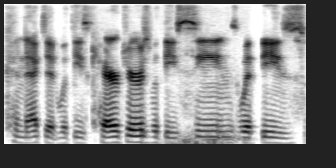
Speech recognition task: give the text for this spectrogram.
connected with these characters, with these scenes, with these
